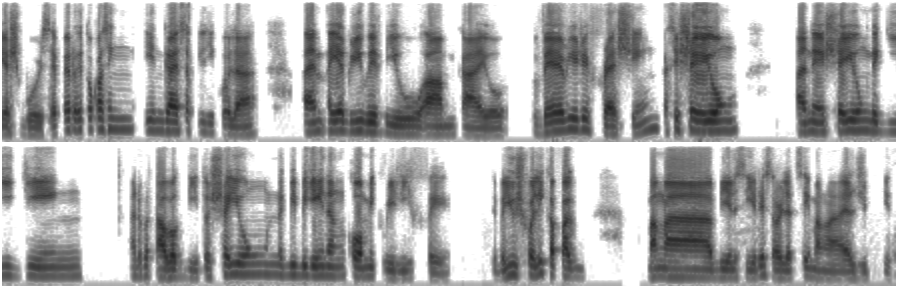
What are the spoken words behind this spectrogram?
Yesh Burse. Pero ito kasing in guys sa pelikula, and I agree with you um Kayo, very refreshing kasi siya yung ano eh, siya yung nagiging ano ba tawag dito? Siya yung nagbibigay ng comic relief eh. 'Di ba? Usually kapag mga BL series or let's say mga LGBT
